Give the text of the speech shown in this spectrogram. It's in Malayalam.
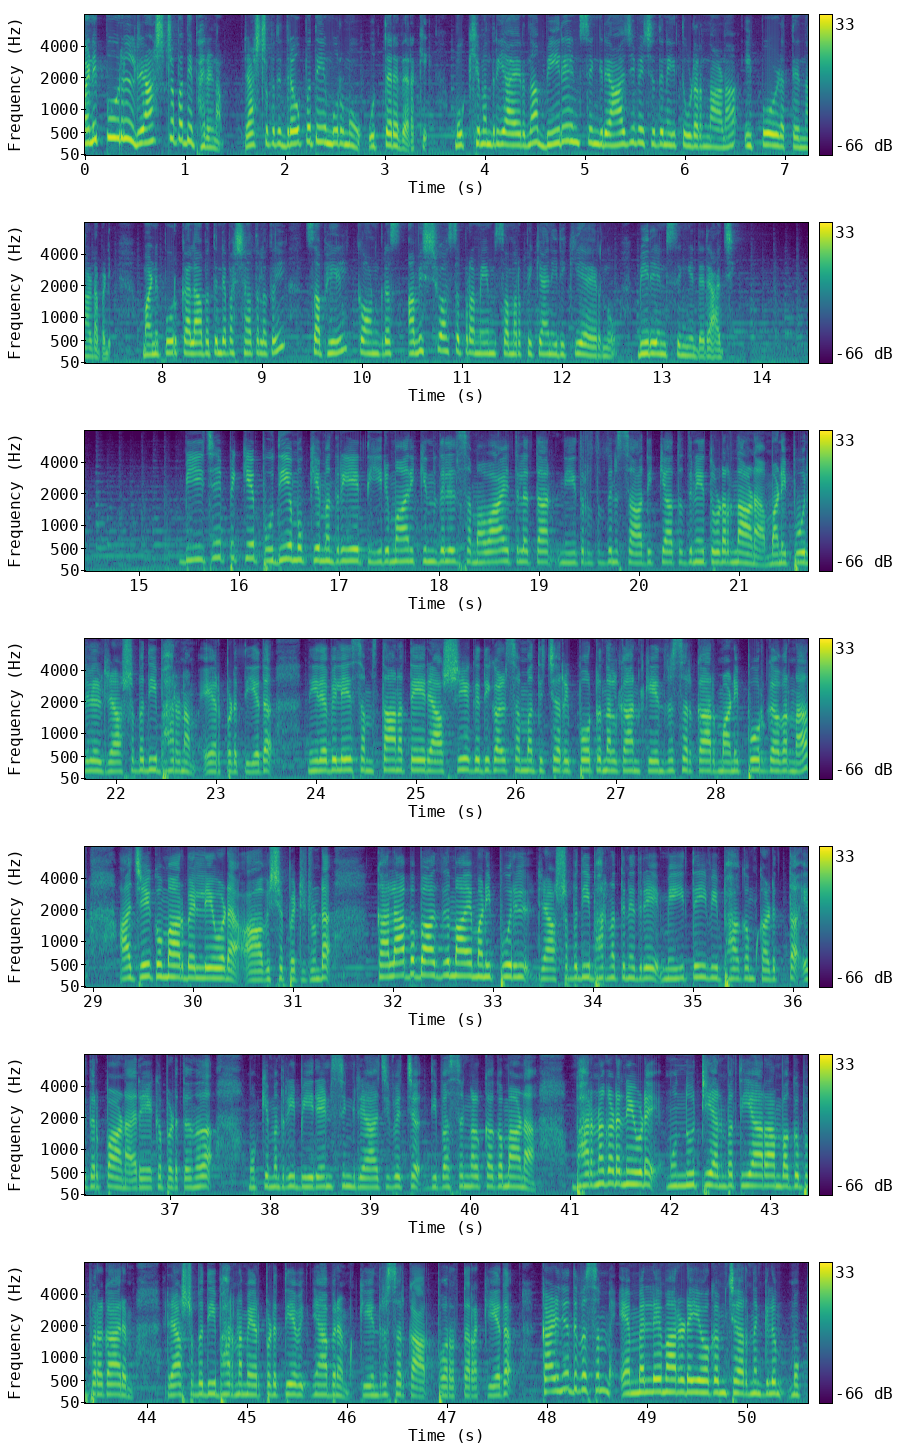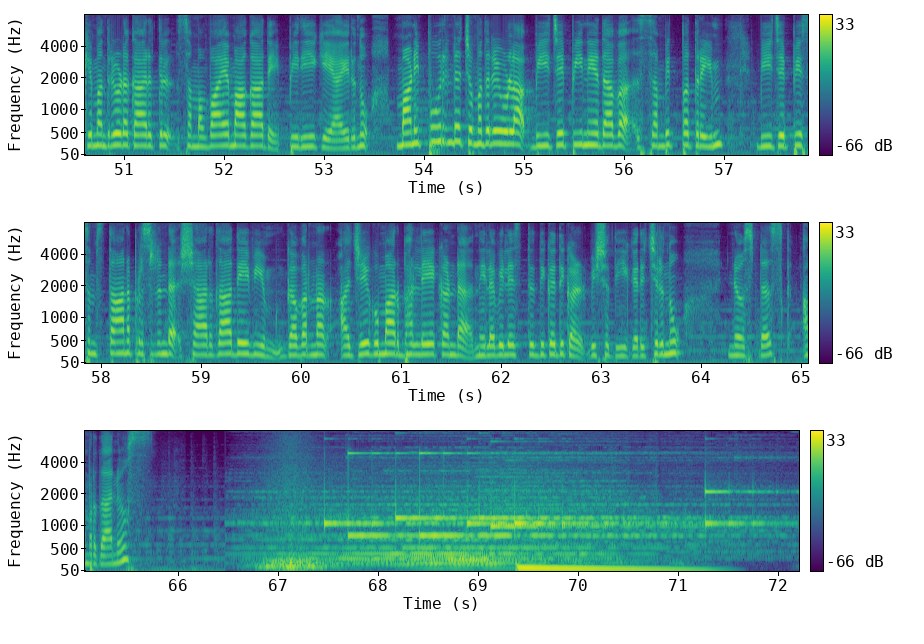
മണിപ്പൂരിൽ രാഷ്ട്രപതി ഭരണം. രാഷ്ട്രപതി ദ്രൗപദി മുർമു ഉത്തരവിറക്കി. മുഖ്യമന്ത്രിയായിരുന്ന ബീരേൻ സിംഗ് രാജിവെച്ചതിനെ തുടർന്നാണ് ഇപ്പോഴത്തെ നടപടി. മണിപ്പൂർ കലാപത്തിന്റെ പശ്ചാത്തലത്തിൽ സഭയിൽ കോൺഗ്രസ് അവിശ്വാസ പ്രമേയം സമർപ്പിക്കാനിരിക്കെയായിരുന്നു ബീരേൻ സിംഗിന്റെ രാജി. ബി ജെ പിക്ക് പുതിയ മുഖ്യമന്ത്രിയെ തീരുമാനിക്കുന്നതിൽ സമവായത്തിലെത്താൻ നേതൃത്വത്തിന് സാധിക്കാത്തതിനെ തുടർന്നാണ് മണിപ്പൂരിൽ രാഷ്ട്രപതി ഭരണം ഏർപ്പെടുത്തിയത്. നിലവിലെ സംസ്ഥാനത്തെ രാഷ്ട്രീയഗതികൾ സംബന്ധിച്ച റിപ്പോർട്ട് നൽകാൻ കേന്ദ്ര സർക്കാർ മണിപ്പൂർ ഗവർണർ അജയ്കുമാർ ബെല്ലയോട് ആവശ്യപ്പെട്ടിട്ടുണ്ട്. കലാപബാധിതമായ മണിപ്പൂരിൽ രാഷ്ട്രപതി ഭരണത്തിനെതിരെ മെയ്തേയ് വിഭാഗം കടുത്ത എതിർപ്പാണ് രേഖപ്പെടുത്തുന്നത്. മുഖ്യമന്ത്രി ബീരേൻ സിംഗ് രാജിവെച്ച് ദിവസങ്ങൾക്കകമാണ് ഭരണഘടനയുടെ മുന്നൂറ്റി വകുപ്പ് പ്രകാരം രാഷ്ട്രപതി ഭരണം ഏർപ്പെടുത്തിയ വിജ്ഞാപനം കേന്ദ്ര സർക്കാർ പുറത്തിറക്കിയത്. കഴിഞ്ഞ ദിവസം എം എൽ എമാരുടെ യോഗം ചേർന്നെങ്കിലും മുഖ്യമന്ത്രിയുടെ കാര്യത്തിൽ സമവായമാകാതെ പിരിയുകയായിരുന്നു. മണിപ്പൂരിന്റെ ചുമതലയുള്ള ബി ജെ പി നേതാവ് സംബിത് പത്രയും ബി ജെ പി സംസ്ഥാന പ്രസിഡന്റ് ശാരദാദേവിയും ഗവർണർ അജയ്കുമാർ ഭല്ലയെ കണ്ട് നിലവിലെ സ്ഥിതിഗതികൾ വിശദീകരിച്ചിരുന്നു. News desk Amrita news.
